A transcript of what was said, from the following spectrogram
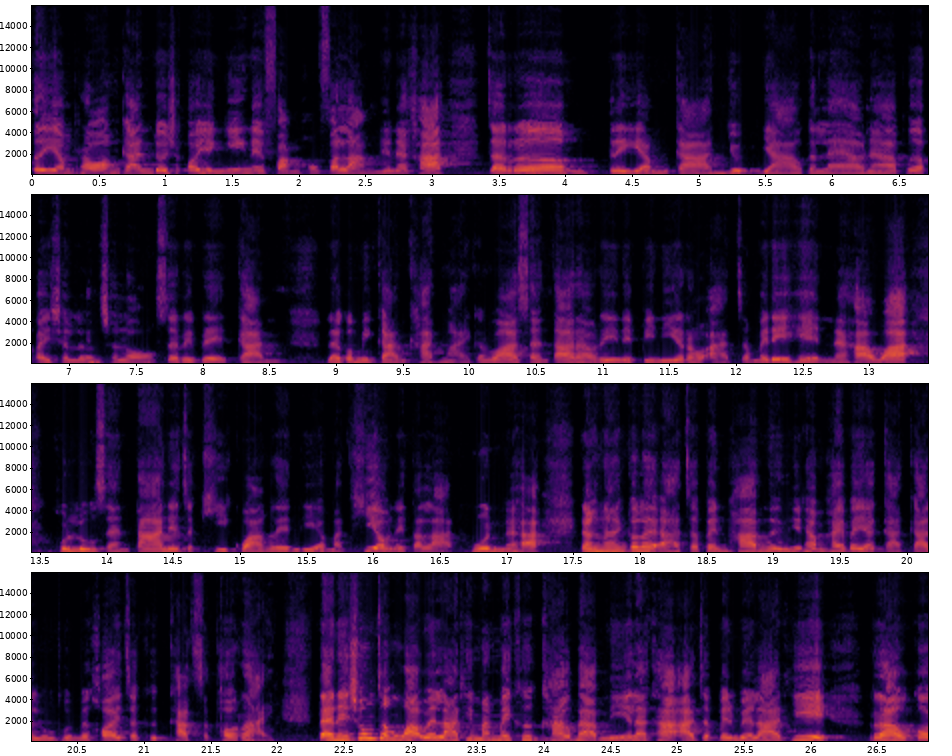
เตรียมพร้อมกันโดยเฉพาะอย่างยิ่งในฝั่งของฝรั่งเนี่ยนะคะ จะเริ่มเตรียมการหยุดยาวกันแล้วนะคะเพื่อไปเฉลิมฉลองเซเลบรตกัน แล้วก็มีการคาดหมายกันว่าซานต้ารารีในปีนี้เราอาจจะไม่ได้เห็นนะคะว่าคุณลุงซานต้าเนี่ยจะขี่กวางเรนเดียมาเที่ยวในตลาดหุ้นนะคะ ดังนั้นก็เลยอาจจะเป็นภาพหนึ่งที่ทำให้บรรยากาศการลงทุนไม่ค่อยจะคึกคักสักเท่าไหร่ แต่ในช่วงจังหวะเวลาที่มันไม่คึกคักแบบนี้แหละค่ะอาจจะเป็นเวลาที่เราก็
